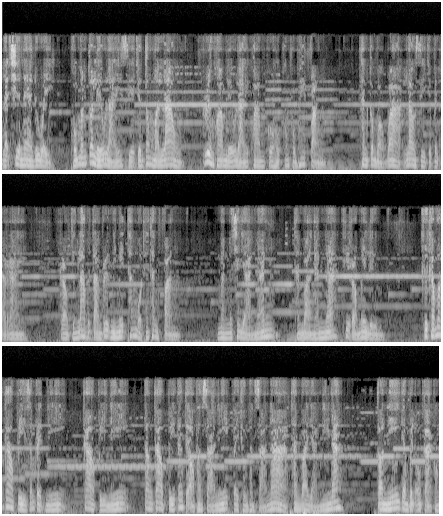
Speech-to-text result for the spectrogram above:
และเชื่อแน่ด้วย ผมมันก็เหลวไหลเสียจนต้องมาเล่า เรื่องความเหลวไหลความโกหกของผมให้ฟัง ท่านก็บอกว่าเล่าสีจะเป็นอะไร เราจึงเล่าไปตามเรื่องนิมิตทั้งหมดให้ท่านฟัง มันไม่ใช่อย่างนั้น ท่านว่างั้นนะ ที่เราไม่ลืม คือคำว่า 9 ปีสำเร็จนี้ 9 ปีนี้ตั้ง 9 ปีตั้งแต่ออกพรรษานี้ไปชมพรรษาหน้าท่านว่าอย่างนี้นะ ตอนนี้ยังเป็นโอกาสของ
